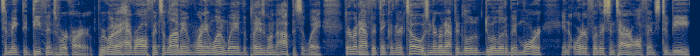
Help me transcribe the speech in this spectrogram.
to make the defense work harder. We're going to have our offensive linemen running one way, the players going the opposite way. They're going to have to think on their toes and they're going to have to do a little bit more in order for this entire offense to be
